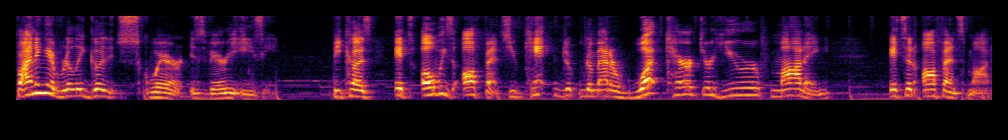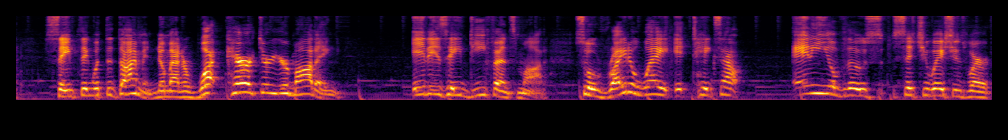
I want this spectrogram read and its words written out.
Finding a really good square is very easy because it's always offense. You can't, no matter what character you're modding, it's an offense mod. Same thing with the diamond. No matter what character you're modding, it is a defense mod. So right away, it takes out any of those situations where,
